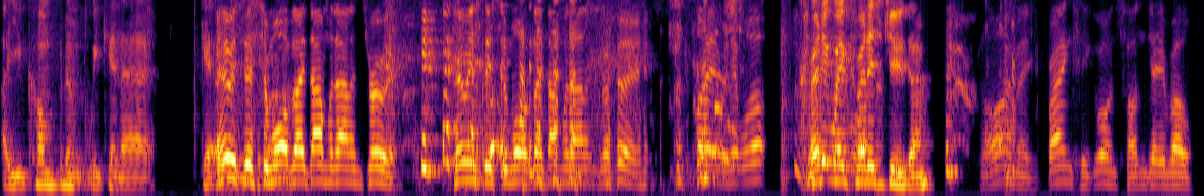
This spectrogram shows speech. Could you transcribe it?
are you confident we can uh, get? Who is this, and what have they done with Alan Drewett? Who is this, and what have they done with Alan Drewett? Wait a minute, what? Credit where credit's due, Dan. Blimey, Frankie, go on, son, get involved.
